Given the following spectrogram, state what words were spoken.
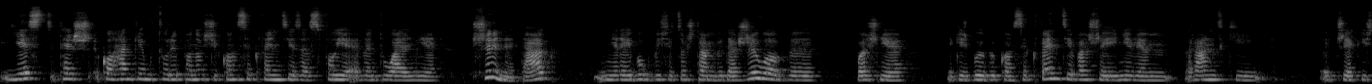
jest też kochankiem, który ponosi konsekwencje za swoje ewentualnie czyny, tak? Nie daj Bóg by się coś tam wydarzyło, w właśnie jakieś byłyby konsekwencje Waszej, nie wiem, randki, czy jakichś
